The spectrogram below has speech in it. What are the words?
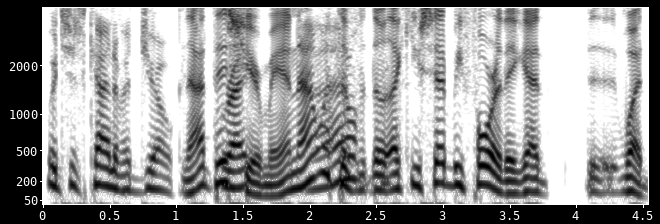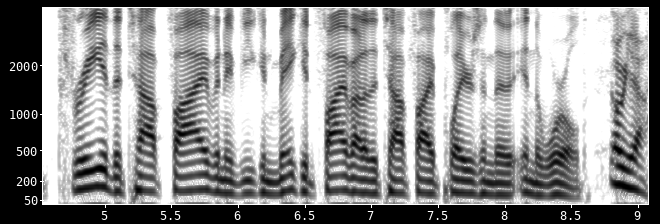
which is kind of a joke. Not this right? year, man. Not with the, the like you said before. They got the, what three of the top five, and if you can make it five out of the top five players in the in the world. Oh yeah,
